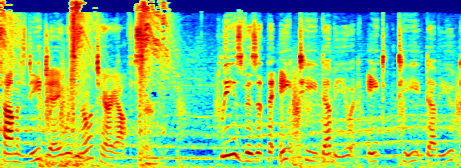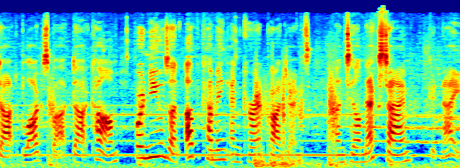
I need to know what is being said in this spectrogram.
Thomas DJ was military officer. Please visit the 8TW at 8tw.blogspot.com for news on upcoming and current projects. Until next time, good night.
